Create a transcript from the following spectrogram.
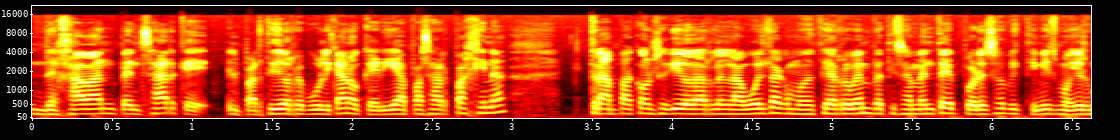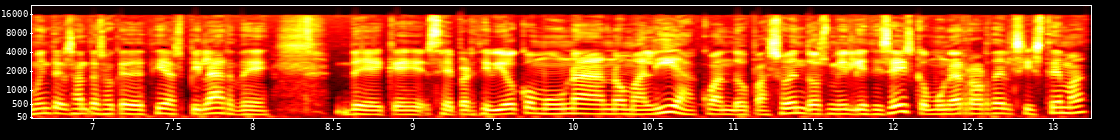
dejaban pensar que el Partido Republicano quería pasar página, Trump ha conseguido darle la vuelta, como decía Rubén, precisamente por eso victimismo. Y es muy interesante eso que decías, Pilar, de, de que se percibió como una anomalía cuando pasó en 2016, como un error del sistema,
